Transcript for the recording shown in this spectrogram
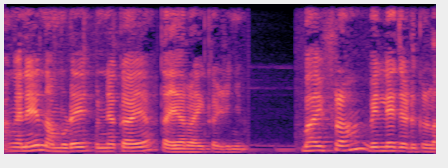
അങ്ങനെ നമ്മുടെ മുന്നക്കായ തയ്യാറായി കഴിഞ്ഞു. ബൈ ഫ്രം വില്ലേജ് അടുക്കള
